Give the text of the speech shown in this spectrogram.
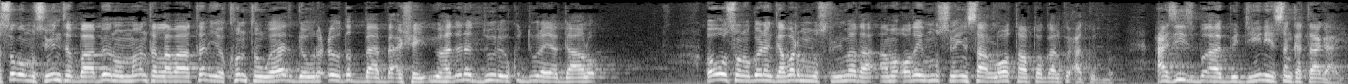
Isagoo muslimiinta baabiinuu maanta labaatan iyo konton wadaad gowraco dad baaba'shay iyo haddana duuli oo ku duulaya gaalo oo uusan ogolan gabadh muslimada ama oday muslim in saa loo taabto gaal ku xadgudbo. Casiis bu ah bidiinihii sanka taagahaya.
